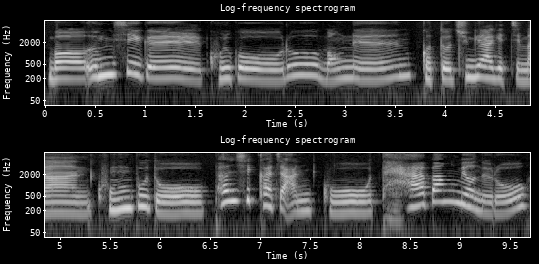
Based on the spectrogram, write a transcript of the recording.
뭐 음식을 골고루 먹는 것도 중요하겠지만 공부도 편식하지 않고 다방면으로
